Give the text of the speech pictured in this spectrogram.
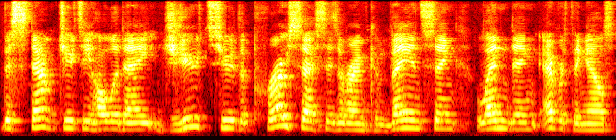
the stamp duty holiday due to the processes around conveyancing, lending, everything else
